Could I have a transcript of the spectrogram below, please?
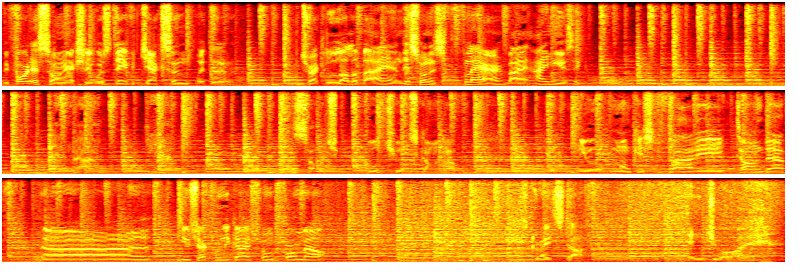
before this song, actually, was David Jackson with the track Lullaby, and this one is Flare by iMusic. So much cool tunes coming up. New, new Monkey Safari, Tone Depth, uh, new track from the guys from Formel. It's great stuff. Enjoy.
